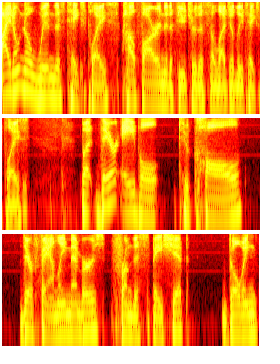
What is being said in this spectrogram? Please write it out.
I don't know when this takes place, how far into the future this allegedly takes place, but they're able to call their family members from this spaceship going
